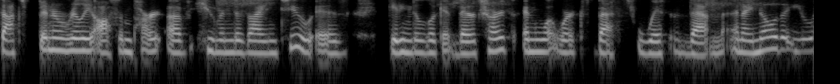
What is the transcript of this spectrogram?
that's been a really awesome part of human design too is getting to look at their charts and what works best with them. And i know that you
